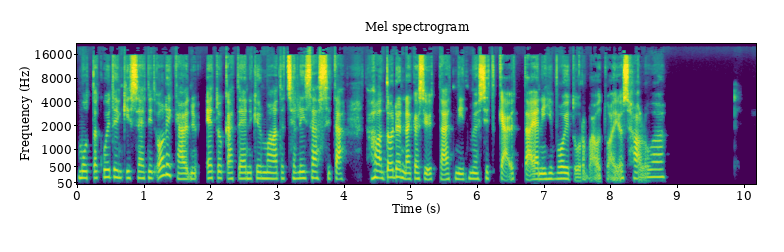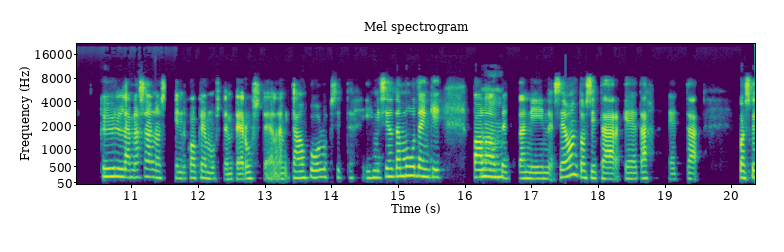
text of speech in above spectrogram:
mutta kuitenkin se, että niitä oli käynyt etukäteen, niin kyllä mä ajattelin, että se lisäsi sitä todennäköisyyttä, että niitä myös sitten käyttää ja niihin voi turvautua, jos haluaa. Kyllä, mä sanoisin kokemusten perusteella, mitä on kuullut sitten ihmisiltä muutenkin palautetta, mm. niin se on tosi tärkeää, että koska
